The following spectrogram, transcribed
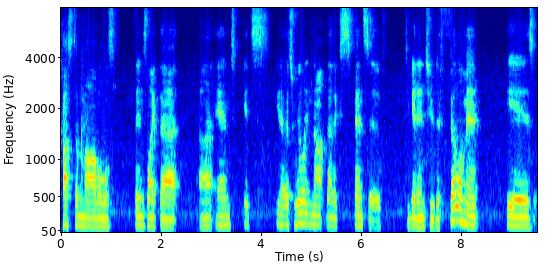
custom models, things like that. Uh, and it's you know it's really not that expensive to get into. The filament is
